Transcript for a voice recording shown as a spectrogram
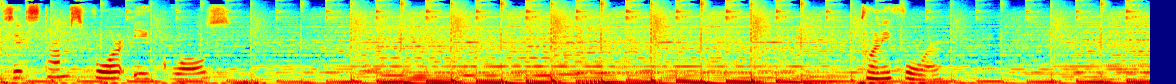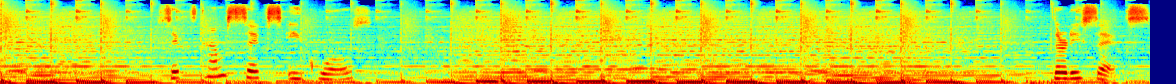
Six times four equals. Twenty-four. Six times six equals. Thirty-six.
